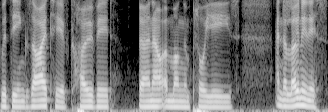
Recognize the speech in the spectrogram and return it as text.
with the anxiety of COVID, burnout among employees, and a loneliness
